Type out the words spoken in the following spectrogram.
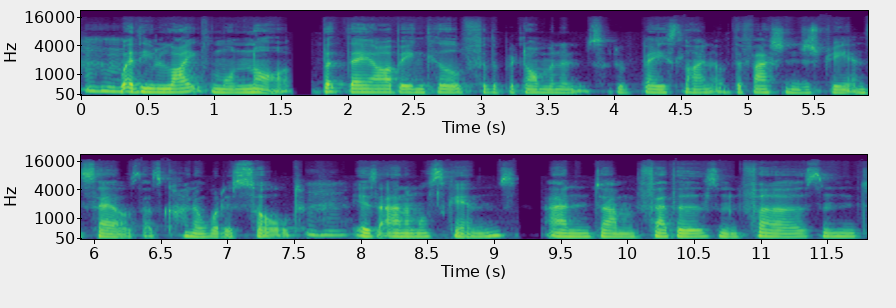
mm-hmm. whether you like them or not. But they are being killed for the predominant sort of baseline of the fashion industry and sales. That's kind of what is sold mm-hmm. is animal skins and um, feathers and furs. And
